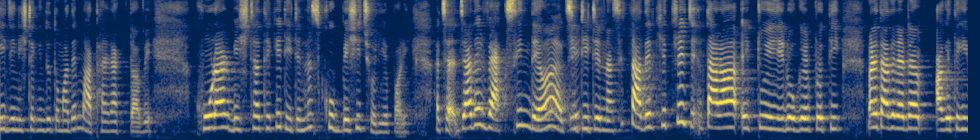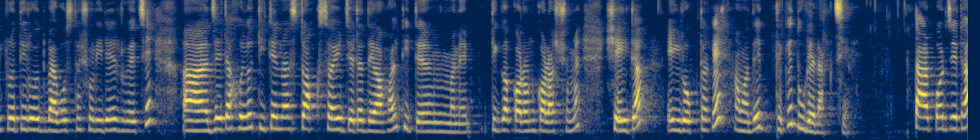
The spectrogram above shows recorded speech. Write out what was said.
এই জিনিসটা কিন্তু তোমাদের মাথায় রাখতে হবে। ঘোড়ার বিষ্ঠা থেকে টিটেনাস খুব বেশি ছড়িয়ে পড়ে। আচ্ছা যাদের ভ্যাকসিন দেওয়া আছে টিটেনাসে তাদের ক্ষেত্রে যে- তারা একটু এই রোগের প্রতি মানে তাদের একটা আগে থেকেই প্রতিরোধ ব্যবস্থা শরীরের রয়েছে যেটা হলো টিটেনাস টক্সয়েড যেটা দেওয়া হয় টিটে মানে টিকাকরণ করার সময় সেইটা এই রোগটাকে আমাদের থেকে দূরে রাখছে। তারপর যেটা,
